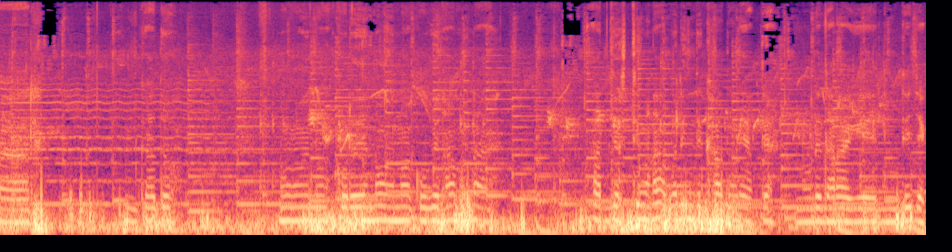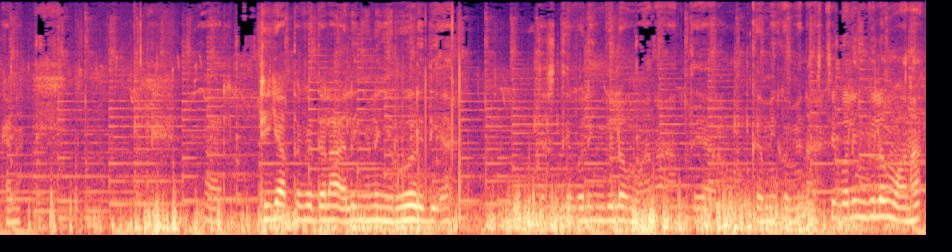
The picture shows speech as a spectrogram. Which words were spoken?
ᱟᱨ ᱚᱱᱠᱟ ᱫᱚ ᱱᱚᱜᱼᱚᱭ ᱱᱚᱣᱟ ᱠᱚᱨᱮ ᱱᱚᱜᱼᱚᱭ ᱱᱚᱣᱟ ᱠᱚᱜᱮ ᱱᱟᱦᱟᱜ ᱢᱮᱱᱟᱜᱼᱟ ᱟᱨ ᱡᱟᱹᱥᱛᱤ ᱢᱟ ᱱᱟᱦᱟᱜ ᱵᱟᱹᱞᱤᱧ ᱫᱮᱠᱷᱟᱣ ᱫᱟᱲᱮᱭᱟᱯᱮᱭᱟ ᱱᱚᱰᱮ ᱫᱷᱟᱨᱟ ᱜᱮᱞᱤᱧ ᱫᱮᱡ ᱟᱠᱟᱱᱟ ᱟᱨ ᱴᱷᱤᱠ ᱜᱮᱭᱟ ᱛᱚᱵᱮ ᱫᱮᱞᱟ ᱟᱹᱞᱤᱧ ᱦᱚᱸᱞᱤᱧ ᱨᱩᱣᱟᱹᱲ ᱤᱫᱤᱜᱼᱟ ᱡᱟᱹᱥᱛᱤ ᱵᱟᱹᱞᱤᱧ ᱵᱤᱞᱚᱢᱚᱜᱼᱟ ᱱᱟᱦᱟᱜ ᱦᱟᱱᱛᱮ ᱟᱨᱦᱚᱸ ᱠᱟᱹᱢᱤ ᱠᱚ ᱢᱮᱱᱟᱜᱼᱟ ᱡᱟᱹᱥᱛᱤ ᱵᱟᱹᱞᱤᱧ ᱵᱤᱞᱚᱢᱚᱜᱼᱟ ᱱᱟᱦᱟᱜ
